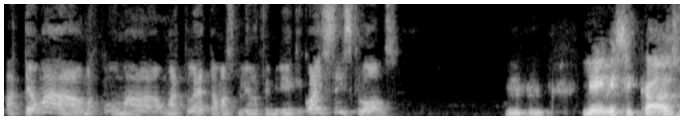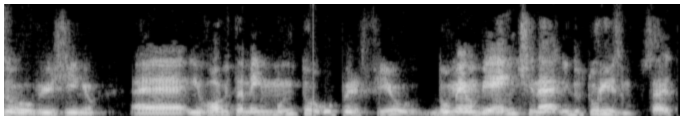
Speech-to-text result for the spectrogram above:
até uma, uma, uma, um atleta masculino ou feminino que corre 6 quilômetros. Uhum. E aí, nesse caso, Virgínio, é, envolve também muito o perfil do meio ambiente né, e do turismo, certo?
